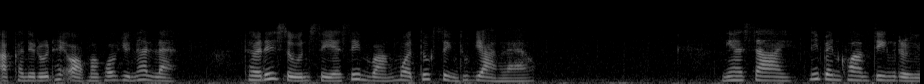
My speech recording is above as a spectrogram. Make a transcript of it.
อัคณิรุธให้ออกมาพบอยู่นั่นแหละ เธอได้สูญเสียสิ้นหวังหมดทุกสิ่งทุกอย่างแล้ว แง่ทรายนี่เป็นความจริงหรือ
